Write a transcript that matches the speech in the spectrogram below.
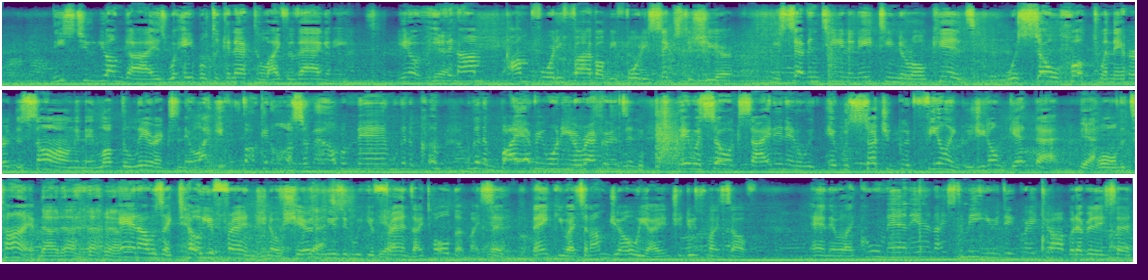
these two young guys were able to connect to Life of Agony. You know, even Yeah. I'm I'm 45. I'll be 46 this year. These 17 and 18 year old kids were so hooked when they heard the song and they loved the lyrics and they were like, "You fucking awesome album, man! We're gonna come. We're gonna buy every one of your records." And they were so excited and it was, it was such a good feeling because you don't get that Yeah. all the time. No, no, no, no. And I was like, tell your friends, you know, share Yes. the music with your Yeah. friends. I told them, I said, thank you. I said, I'm Joey. I introduced myself. And they were like, cool, man. Yeah, nice to meet you. You did a great job, whatever they said.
